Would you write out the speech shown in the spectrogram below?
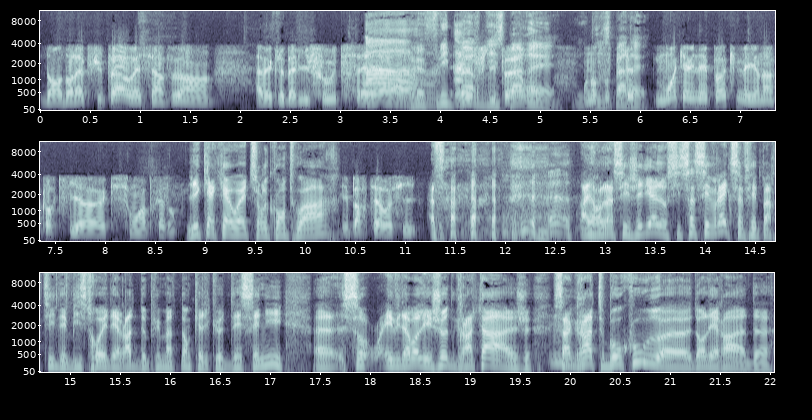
Dans, dans la plupart, ouais, c'est un peu un, avec le baby-foot. et, Ah. euh, Le flipper flipper, disparaît. on, en trouve disparaît. peut-être moins qu'à une époque, mais il y en a encore qui, euh, qui sont euh, présents. Les cacahuètes sur le comptoir. Et par terre aussi. Alors là, c'est génial aussi. Ça, c'est vrai que ça fait partie des bistrots et des rades depuis maintenant quelques décennies. Euh, sont évidemment les jeux de grattage. Ça gratte beaucoup euh, dans les rades.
